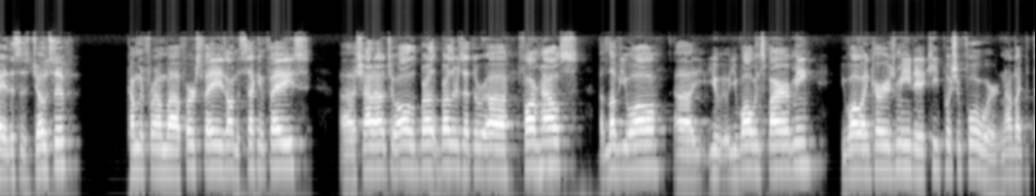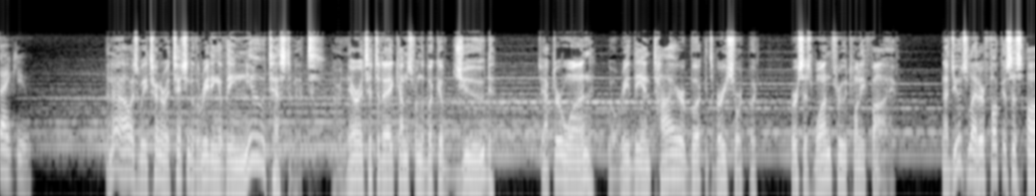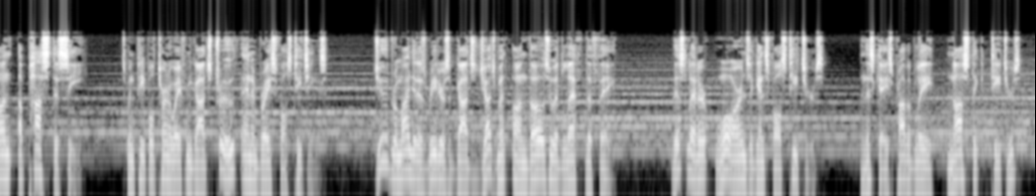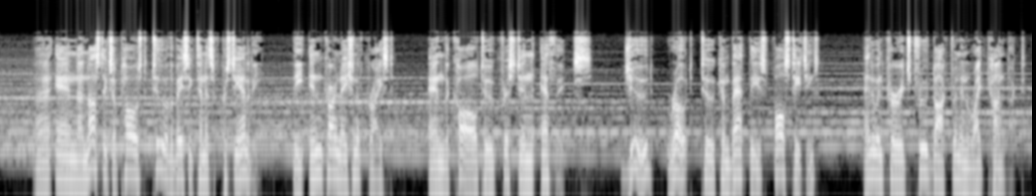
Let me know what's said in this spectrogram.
Hey, this is Joseph coming from uh, first phase on the second phase. Uh, shout out to all the bro- brothers at the uh, farmhouse. I love you all. Uh, you you've all inspired me. You've all encouraged me to keep pushing forward, and I'd like to thank you. And now, as we turn our attention to the reading of the New Testament, our narrative today comes from the book of Jude, chapter 1. We'll read the entire book, it's a very short book, verses 1 through 25. Now, Jude's letter focuses on apostasy. It's when people turn away from God's truth and embrace false teachings. Jude reminded his readers of God's judgment on those who had left the faith. This letter warns against false teachers, in this case, probably Gnostic teachers, uh, and uh, Gnostics opposed two of the basic tenets of Christianity the incarnation of Christ and the call to Christian ethics. Jude wrote to combat these false teachings and to encourage true doctrine and right conduct.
